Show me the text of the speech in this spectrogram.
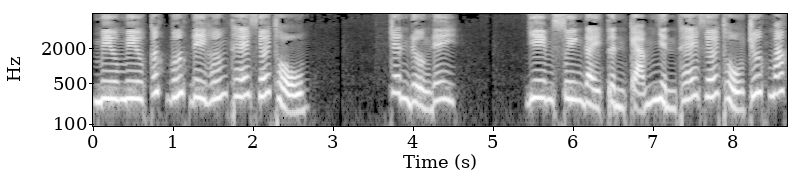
miêu miêu cất bước đi hướng thế giới thụ. Trên đường đi, Diêm xuyên đầy tình cảm nhìn thế giới thụ trước mắt.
